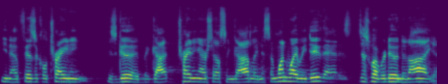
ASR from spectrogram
you know, physical training is good, but God, training ourselves in godliness. And one way we do that is just what we're doing tonight. Yeah.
